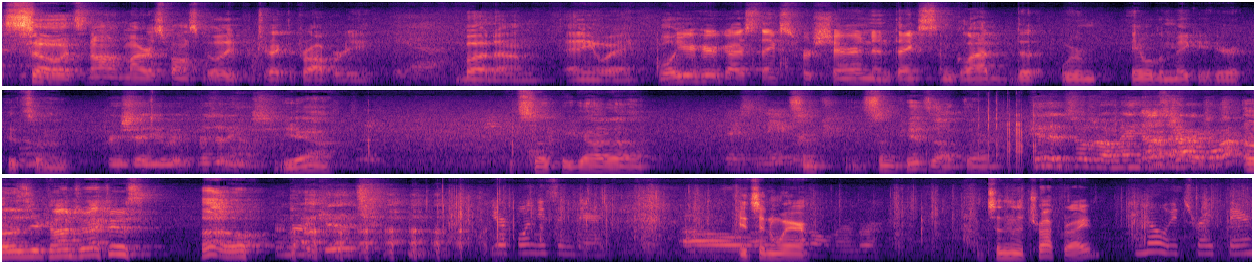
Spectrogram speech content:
So it's not my responsibility to protect the property. Yeah. But um, anyway, well, you're here, guys. Thanks for sharing, and thanks. I'm glad that we're able to make it here. It's um, Appreciate you visiting us. yeah. It's like we got uh, There's some some kids out there. Kids, those are our main Those are contractors. what? Oh, those are your contractors? Uh oh. Good night, kids. Your phone is in there. Oh, It's in where? I don't remember. It's in the truck, right? No, it's right there.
